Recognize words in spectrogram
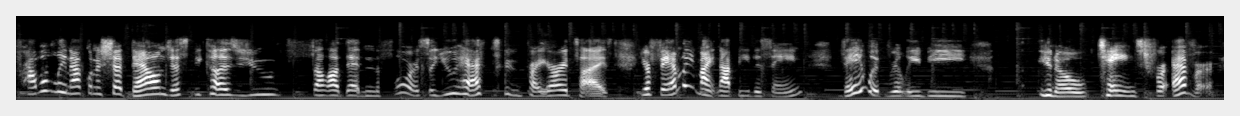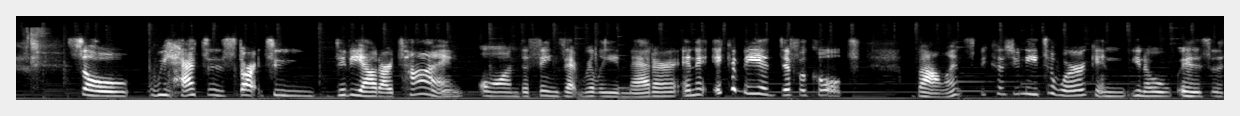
probably not going to shut down just because you fell out dead in the floor. So you have to prioritize. Your family might not be the same, they would really be, you know, changed forever. So we had to start to divvy out our time on the things that really matter. And it, it could be a difficult balance because you need to work and you know as a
